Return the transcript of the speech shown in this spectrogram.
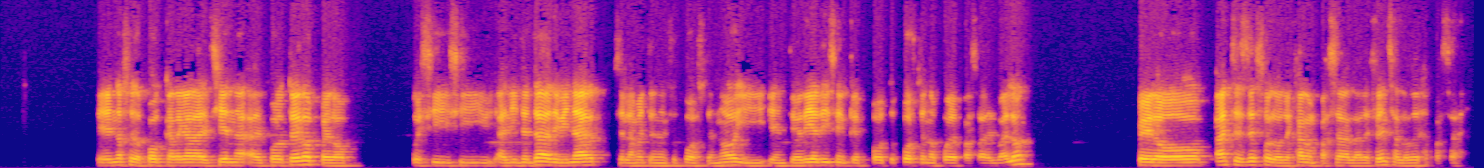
Eh, no se lo puedo cargar al 100 al portero, pero pues si, si al intentar adivinar se la meten en su poste, ¿no? Y en teoría dicen que por tu poste no puede pasar el balón, pero antes de eso lo dejaron pasar, la defensa lo deja pasar.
